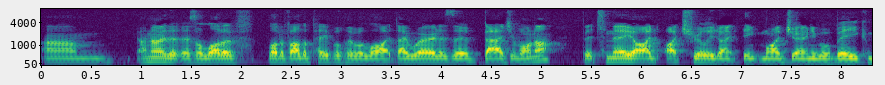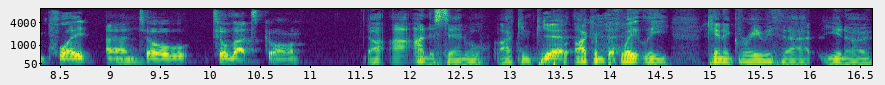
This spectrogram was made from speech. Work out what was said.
Um, I know that there's a lot of lot of other people who are like they wear it as a badge of honor, but to me, I, I truly don't think my journey will be complete mm. until till that's gone. Uh, understandable. I can yeah. I completely can agree with that. You know,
